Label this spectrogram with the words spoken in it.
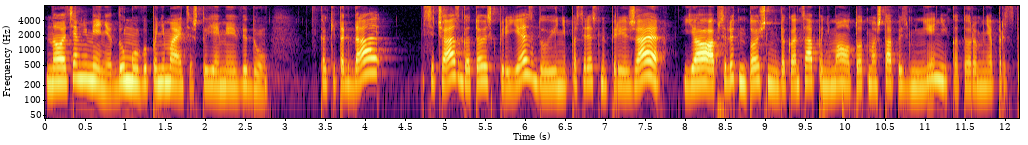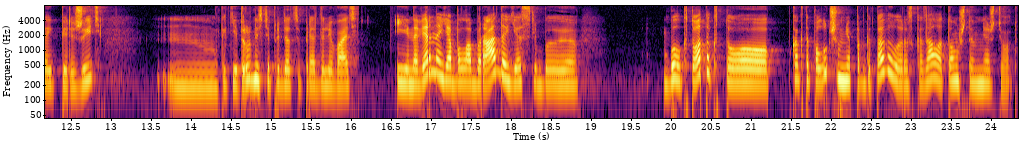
но, тем не менее, думаю, вы понимаете, что я имею в виду. Как и тогда, сейчас, готовясь к переезду и непосредственно переезжая, я абсолютно точно не до конца понимала тот масштаб изменений, который мне предстоит пережить. какие трудности придется преодолевать. И, наверное, я была бы рада, если бы был кто-то, кто как-то получше мне подготовил и рассказал о том, что меня ждет.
